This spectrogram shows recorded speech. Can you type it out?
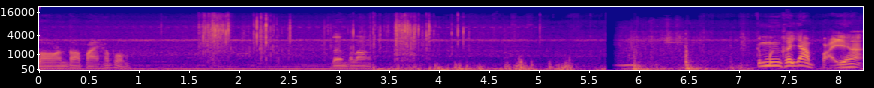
รอกันต่อไปครับผม เติมพลัง ก็มึงขยับไปฮะ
